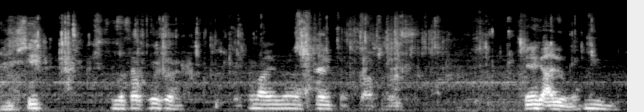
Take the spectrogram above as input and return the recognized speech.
Music. Masarap ko siya. Kumain mo ng French at top rice. Pinag-aalo mo? Hmm.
